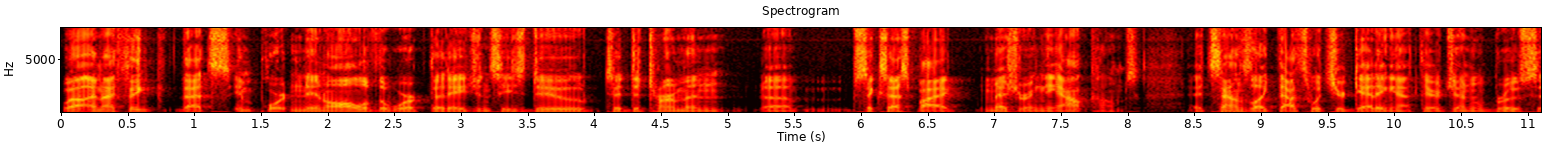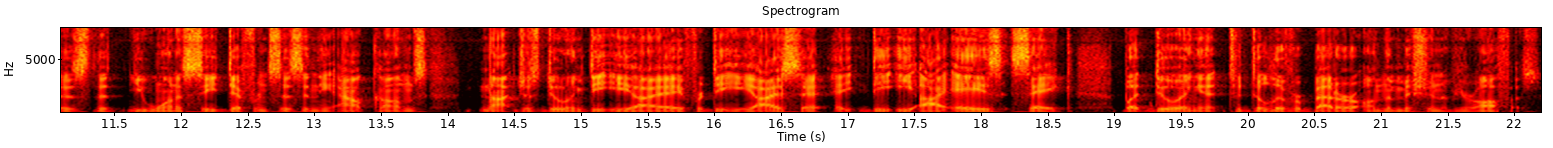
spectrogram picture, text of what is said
Well, and I think that's important in all of the work that agencies do to determine uh, success by measuring the outcomes. It sounds like that's what you're getting at there, General Bruce, is that you want to see differences in the outcomes, not just doing DEIA for DEI's eh, DEIA's sake, but doing it to deliver better on the mission of your office.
